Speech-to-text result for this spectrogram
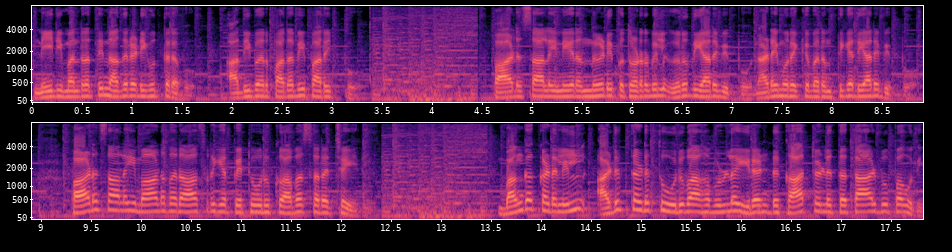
நீதிமன்றத்தின் அதிரடி உத்தரவு. அதிபர் பதவி பறிப்பு. பாடசாலை நேரம் நீடிப்பு தொடர்பில் இறுதி அறிவிப்பு. நடைமுறைக்கு வரும் திகதி அறிவிப்பு. பாடசாலை மாணவர் ஆசிரியர் பெற்றோருக்கு அவசர செய்தி. வங்கக்கடலில் அடுத்தடுத்து உருவாகவுள்ள இரண்டு காற்றழுத்த தாழ்வு பகுதி.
